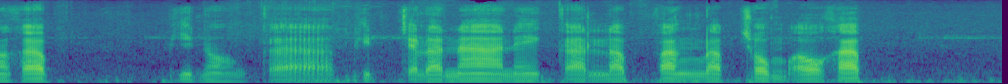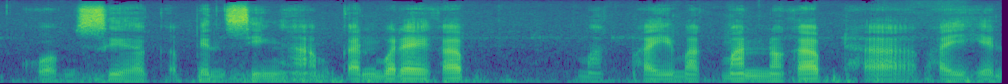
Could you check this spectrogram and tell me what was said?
นะครับ พี่น้องก็พิจารณาในการรับฟังรับชมเอาครับ ความเสื่อก็เป็นสิ่งห้ามกันบ่ได้ครับหมักไผ่หมักมันนะครับ ถ้าไผ่เห็น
